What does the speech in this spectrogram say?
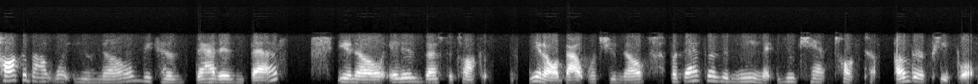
Talk about what you know because that is best you know it is best to talk you know, about what you know, but that doesn't mean that you can't talk to other people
